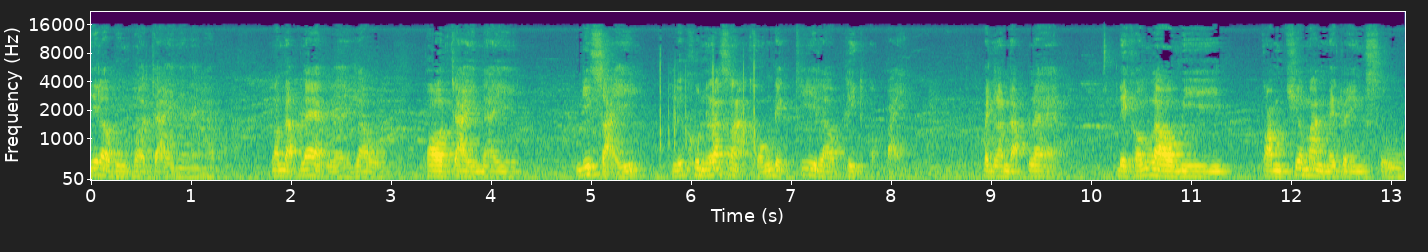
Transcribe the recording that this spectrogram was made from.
ที่เราพึงพอใจเนี่ยนะครับลำดับแรกเลยเราพอใจในนิสัยหรือคุณลักษณะของเด็กที่เราผลิตออกไป เป็นลำดับแรก เด็กของเรามีความเชื่อมั่นในตัวเองสูง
